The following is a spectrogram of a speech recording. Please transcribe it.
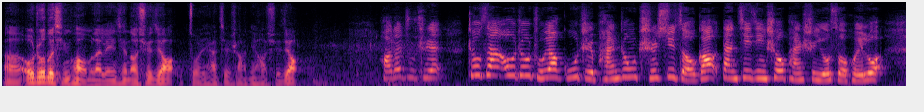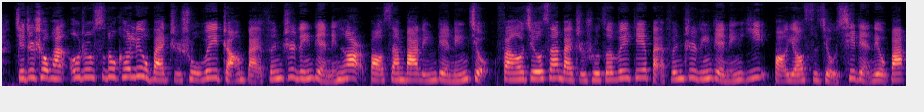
呃，欧洲的情况，我们来连线到薛娇做一下介绍。你好，薛娇。好的，主持人，周三欧洲主要股指盘中持续走高，但接近收盘时有所回落。截至收盘，欧洲斯托克六百指数微涨百分之零点零二，报三八零点零九；泛欧 G 欧三百指数则微跌百分之零点零一，报幺四九七点六八。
